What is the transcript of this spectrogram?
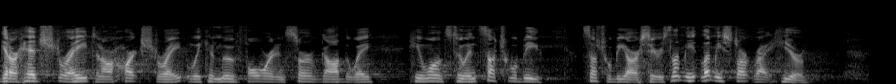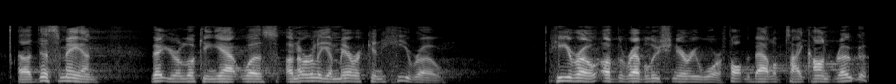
get our head straight and our heart straight and we can move forward and serve God the way He wants to. And such will be, such will be our series. Let me, let me start right here. Uh, this man that you're looking at was an early American hero hero of the Revolutionary War, fought in the Battle of Ticonderoga,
